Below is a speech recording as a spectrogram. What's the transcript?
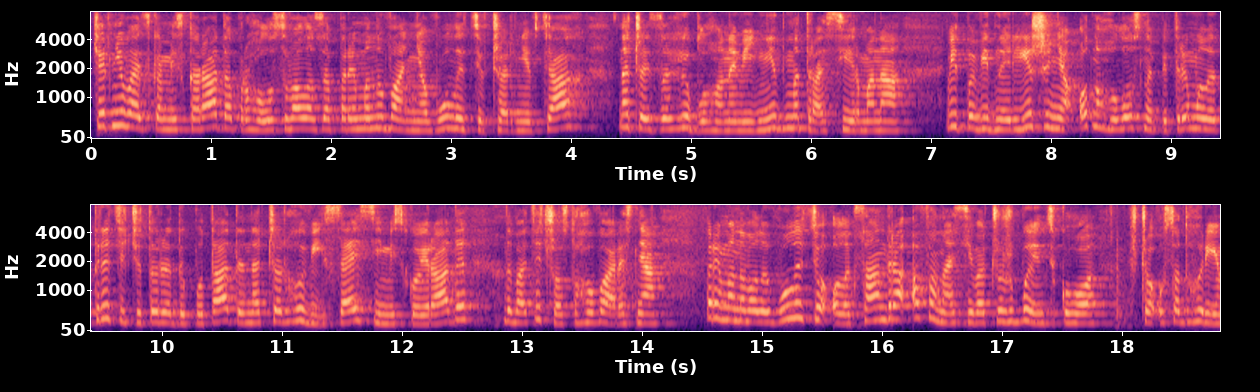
Чернівецька міська рада проголосувала за перейменування вулиці в Чернівцях на честь загиблого на війні Дмитра Сірмана. Відповідне рішення одноголосно підтримали 34 депутати на черговій сесії міської ради 26 вересня. Перейменували вулицю Олександра Афанасьєва Чужбинського, що у Садгорі,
